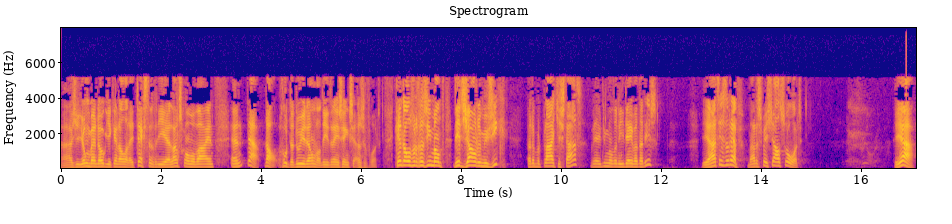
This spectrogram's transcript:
Uh, als je jong bent ook, je kent allerlei teksten die uh, langskomen waaien. En ja, nou goed, dat doe je dan, want iedereen zingt enzovoort. Kent overigens iemand dit genre muziek? Wat op het plaatje staat? Heeft iemand een idee wat dat is? Ja, het is rap, maar een speciaal soort. Ja,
